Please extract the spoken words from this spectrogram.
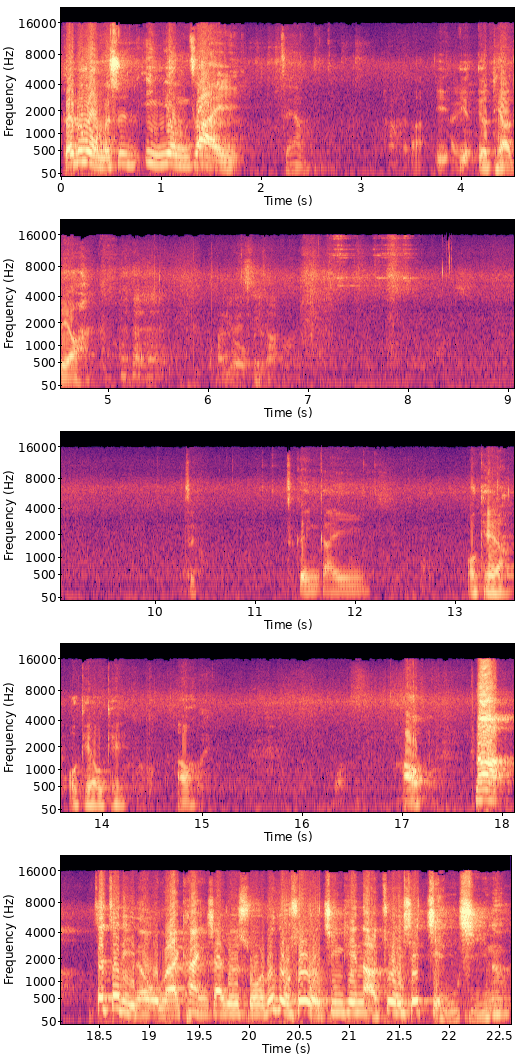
可如果我们是应用在怎样？又又又跳掉。还有非常。这这个应该 OK 了，OK OK，好。好，那在这里呢，我们来看一下，就是说，如果说我今天呢做一些剪辑呢，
